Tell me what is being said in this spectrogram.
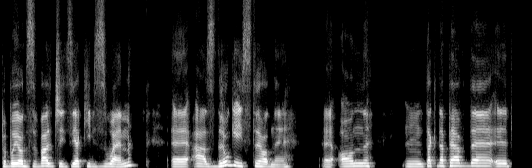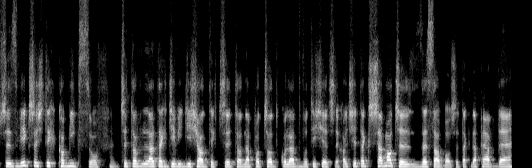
próbując walczyć z jakimś złem, a z drugiej strony on Mm, tak naprawdę y, przez większość tych komiksów, czy to w latach 90., czy to na początku lat 2000, on się tak szamoczy ze sobą, że tak naprawdę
